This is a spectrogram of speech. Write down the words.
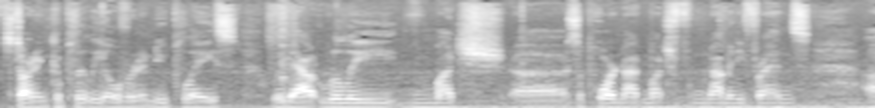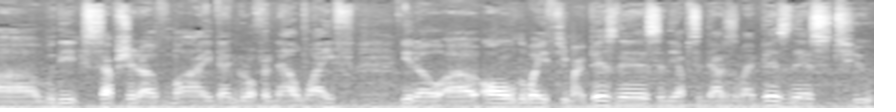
starting completely over in a new place without really much uh, support, not much, not many friends, uh, with the exception of my then girlfriend, now wife. You know, uh, all the way through my business and the ups and downs of my business to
